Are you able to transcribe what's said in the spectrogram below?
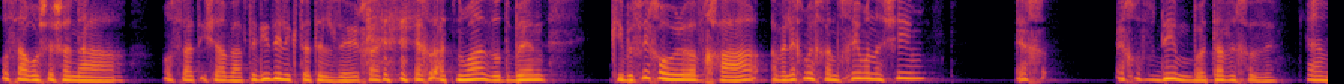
עושה ראש השנה, עושה תשעה באב. תגידי לי קצת על זה, איך, איך התנועה הזאת בין, כי בפיך ולבבך, אבל איך מחנכים אנשים, איך, איך עובדים בתווך הזה? כן,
